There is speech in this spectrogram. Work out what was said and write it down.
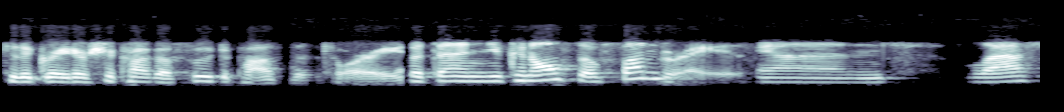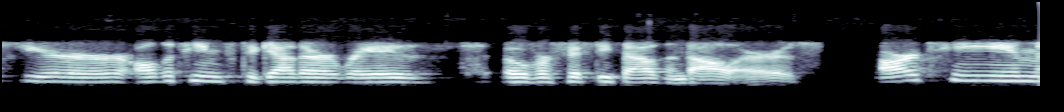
to the Greater Chicago Food Depository. But then you can also fundraise. And last year, all the teams together raised over $50,000. Our team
